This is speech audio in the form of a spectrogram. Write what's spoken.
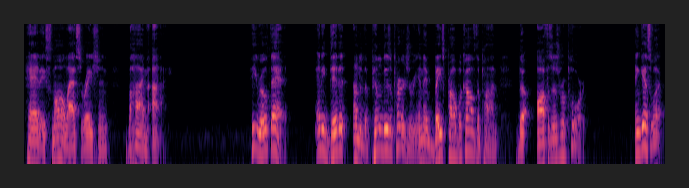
had a small laceration behind the eye? He wrote that. And he did it under the penalties of perjury, and they based probable cause upon the officer's report. And guess what?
